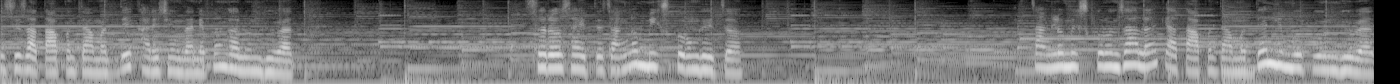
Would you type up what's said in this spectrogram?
तसेच आता आपण त्यामध्ये खारे शेंगदाणे पण घालून घेऊयात. सर्व साहित्य चांगलं मिक्स करून घ्यायचं. चांगलं मिक्स करून झालं की आता आपण त्यामध्ये लिंबू पिळून घेऊयात.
